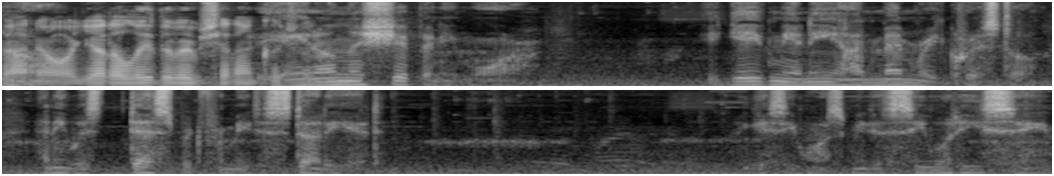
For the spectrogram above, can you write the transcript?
yani o yaralıydı ve bir şeyden kaçıyordu. on the ship anymore. He gave me an Eon memory crystal, and he was desperate for me to study it. I guess he wants me to see what he's seen.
